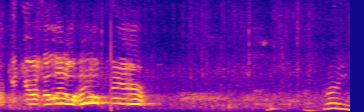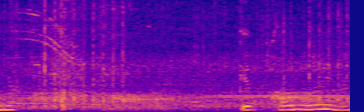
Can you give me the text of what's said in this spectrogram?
I could use a little help here! อะไรนะเก็บเขาเลยนะ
